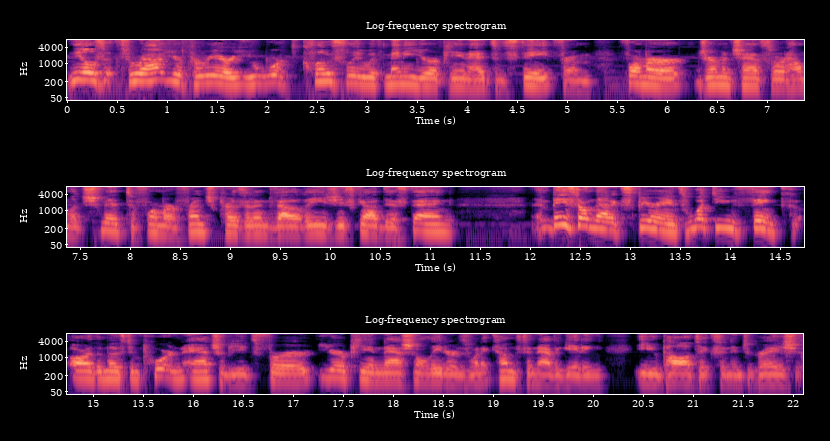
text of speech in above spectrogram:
Niels, throughout your career, you worked closely with many European heads of state, from former German Chancellor Helmut Schmidt to former French President Valéry Giscard d'Estaing. And based on that experience, what do you think are the most important attributes for European national leaders when it comes to navigating EU politics and integration?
